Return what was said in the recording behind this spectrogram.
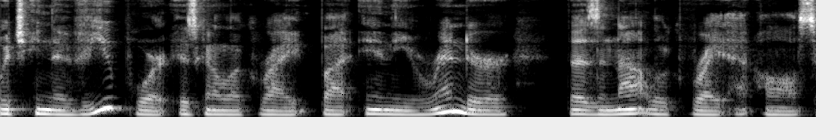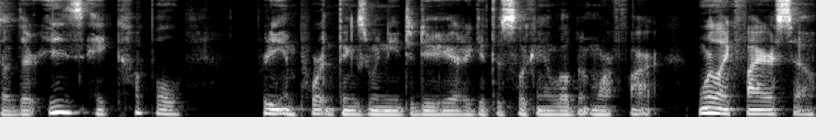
which in the viewport is going to look right, but in the render does not look right at all. So there is a couple pretty important things we need to do here to get this looking a little bit more fire, more like fire. So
